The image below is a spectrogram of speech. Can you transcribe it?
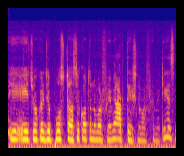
এই- চোখের যে পোস্টটা আছে কত নম্বর ফ্রেমে আটত্রিশ নম্বর ফ্রেমে ঠিক আছে?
